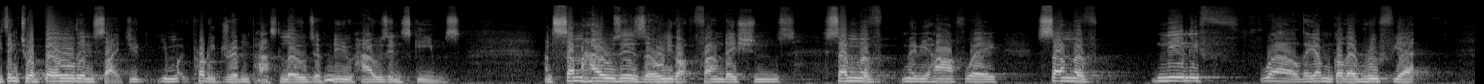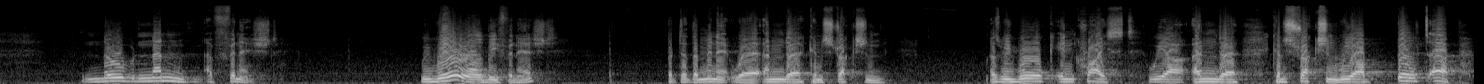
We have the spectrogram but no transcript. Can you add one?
You think to a building site, you, you might probably driven past loads of new housing schemes. And some houses have only got foundations, some have maybe halfway, some have nearly, f- well, they haven't got their roof yet. No, none have finished. We will all be finished, but at the minute we're under construction. As we walk in Christ, we are under construction. We are built up.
